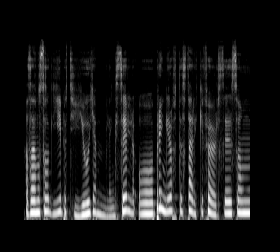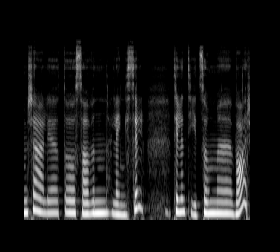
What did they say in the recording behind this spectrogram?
Altså Nostalgi betyr jo hjemlengsel, og bringer ofte sterke følelser som kjærlighet og savn, lengsel, til en tid som eh, var.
